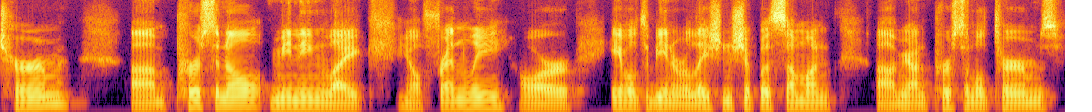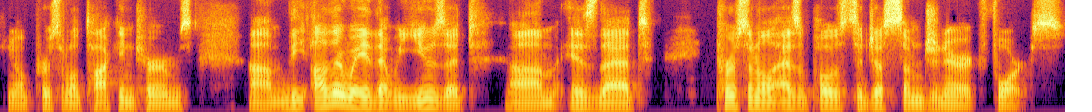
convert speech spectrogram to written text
term um, personal meaning like you know friendly or able to be in a relationship with someone um, you're on personal terms you know personal talking terms um, the other way that we use it um, is that personal as opposed to just some generic force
